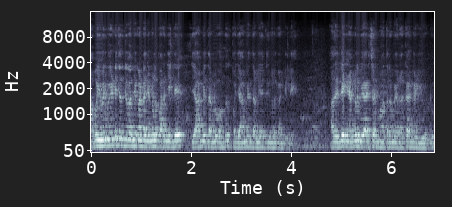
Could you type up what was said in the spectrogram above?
അപ്പോൾ ഇവർ വീണ്ടും ചെന്ന് പറഞ്ഞു കണ്ട ഞങ്ങൾ പറഞ്ഞില്ലേ ജാമ്യം തള്ളുവന്ന്? ഇപ്പോൾ ജാമ്യം തള്ളിയായിട്ട് നിങ്ങൾ കണ്ടില്ലേ? അതില്ലെങ്കിൽ ഞങ്ങൾ വിചാരിച്ചാൽ മാത്രമേ ഇറക്കാൻ കഴിയുള്ളൂ.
